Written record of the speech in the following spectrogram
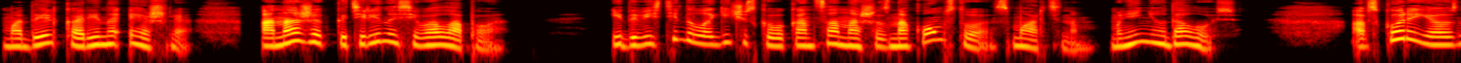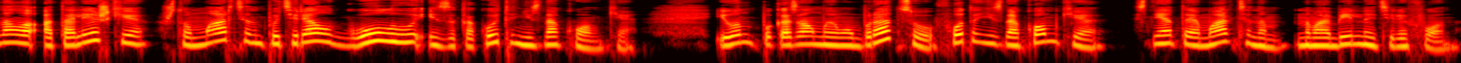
модель Карина Эшли, она же Катерина Сиволапова. И довести до логического конца наше знакомство с Мартином мне не удалось. А вскоре я узнала от Олежки, что Мартин потерял голову из-за какой-то незнакомки. И он показал моему братцу фото незнакомки, снятое Мартином на мобильный телефон.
